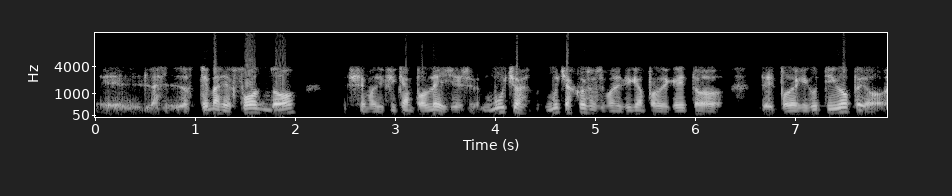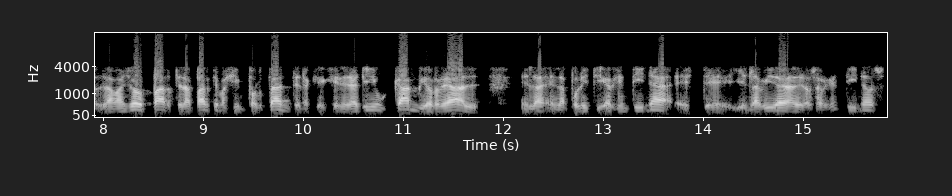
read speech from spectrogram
los temas de fondo se modifican por leyes. Muchas, muchas cosas se modifican por decreto del Poder Ejecutivo, pero la mayor parte, la parte más importante, la que generaría un cambio real en la, en la política argentina este, y en la vida de los argentinos,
